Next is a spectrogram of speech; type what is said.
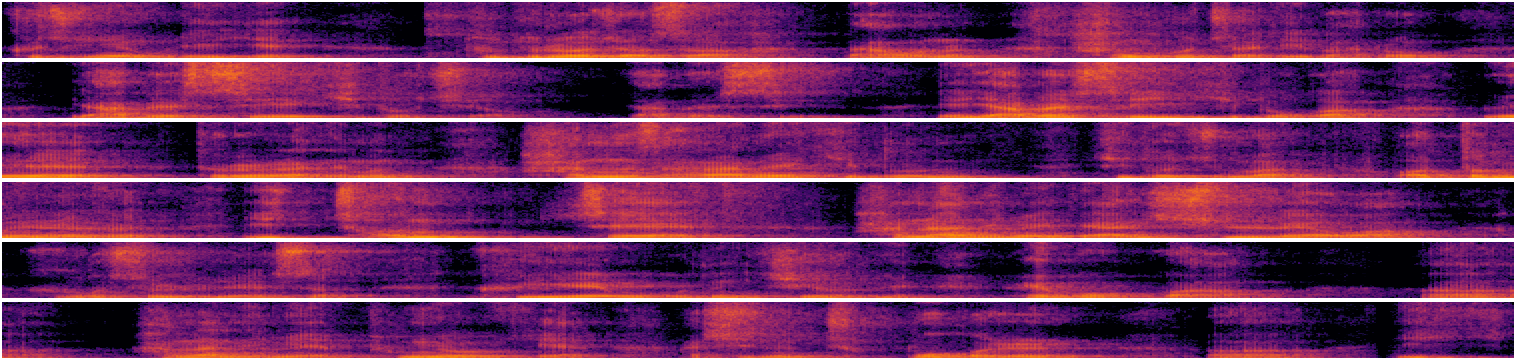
그 중에 우리에게 두드러져서 나오는 한 구절이 바로 야베스의 기도죠. 야베스. 야베스의 기도가 왜 드러나냐면 한 사람의 기도, 기도지만 어떤 면에서 이 전체 하나님에 대한 신뢰와 그것을 위해서 그의 모든 기업의 회복과 어, 하나님의 풍요롭게 하시는 축복을 어, 이,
